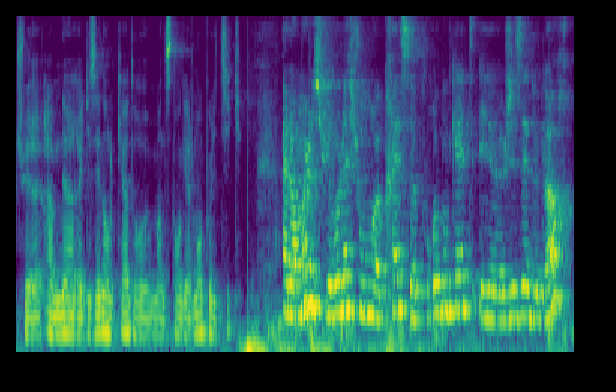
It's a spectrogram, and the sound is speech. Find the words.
tu es amené à réaliser dans le cadre euh, de cet engagement politique? Alors moi je suis relation euh, presse pour Reconquête et euh, GZ Nord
